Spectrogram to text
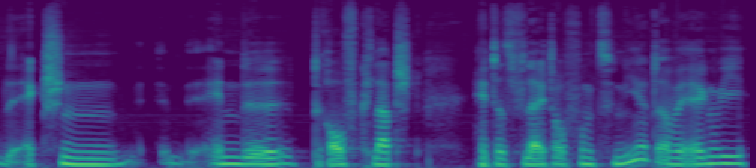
Action-Ende draufklatscht, hätte das vielleicht auch funktioniert, aber irgendwie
